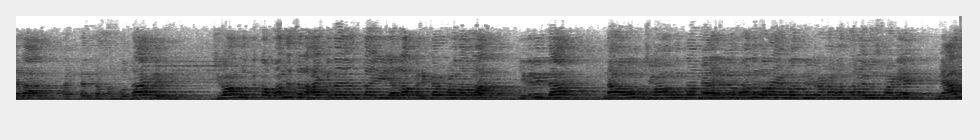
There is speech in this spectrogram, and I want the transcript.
ನೆಲ ಅತ್ಯಂತ ಸಮೃದ್ಧ ಆಗ್ಬೇಕು. ಜೀವಾಮೃತಕ್ಕೆ ಒಂದು ಸಲ ಹಾಕಿದಂತ ಈ ಎಲ್ಲಾ ಪರಿಕರಗಳದಾವಲ್ಲ ಇದರಿಂದ ನಾವು ಜೀವಾಮೃತ ಮ್ಯಾಲಿನ ಒಂದು ನೂರ ಎಂಬತ್ತು ಲೀಟರ್ನ ಒಂದ್ಸಲ ಯೂಸ್ ಮಾಡಿ, ಮ್ಯಾಲ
